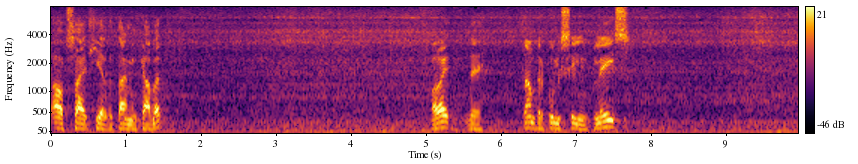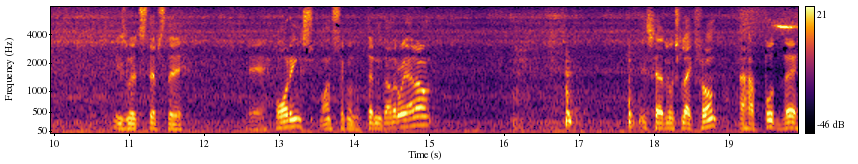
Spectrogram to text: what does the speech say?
outside here the timing cover. Alright, the damper pulley seal in place. Is where it steps the uh, o-rings. One second to turn it the other way around. This here looks like front. I have put the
